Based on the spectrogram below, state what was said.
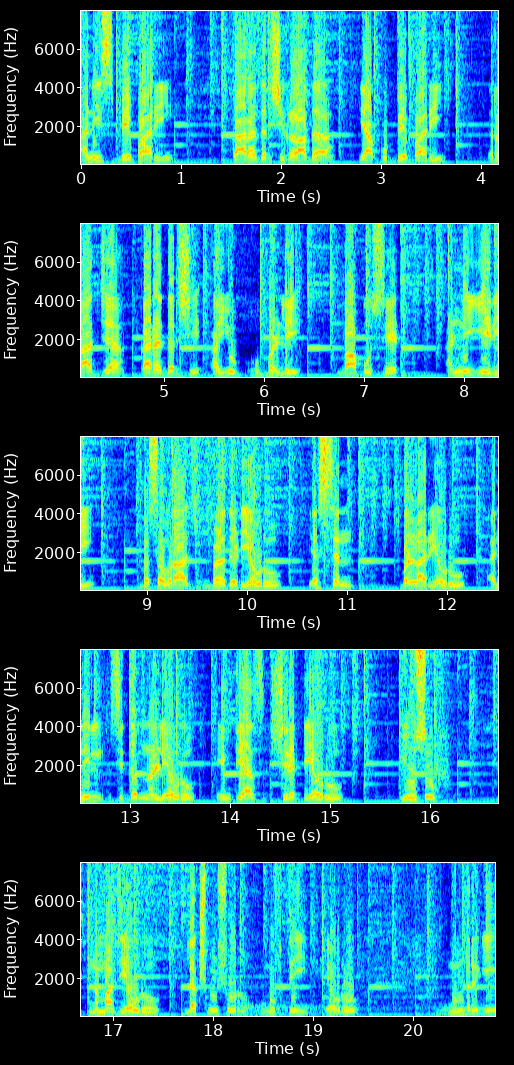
ಅನೀಸ್ ಬೇಪಾರಿ, ಕಾರ್ಯದರ್ಶಿಗಳಾದ ಯಾಕೂಬ್ ಬೇಪಾರಿ ರಾಜ್ಯ ಕಾರ್ಯದರ್ಶಿ ಅಯೂಬ್ ಹುಬ್ಬಳ್ಳಿ, ಬಾಬು ಸೇಠ್ ಅಣ್ಣಿಗೇರಿ, ಬಸವರಾಜ್ ಬೆಳದಡಿಯವರು ಎಸ್ ಎನ್ ಬಳ್ಳಾರಿಯವರು, ಅನಿಲ್ ಸಿದ್ದಮ್ನಳ್ಳಿಯವರು ಇಮ್ತಿಯಾಜ್ ಶಿರಟ್ಟಿಯವರು, ಯೂಸುಫ್ ನಮಾಜಿಯವರು ಲಕ್ಷ್ಮೀಶೂರ್ ಮುಫ್ತಿಯವರು, ಮುಂಡರ್ಗಿ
